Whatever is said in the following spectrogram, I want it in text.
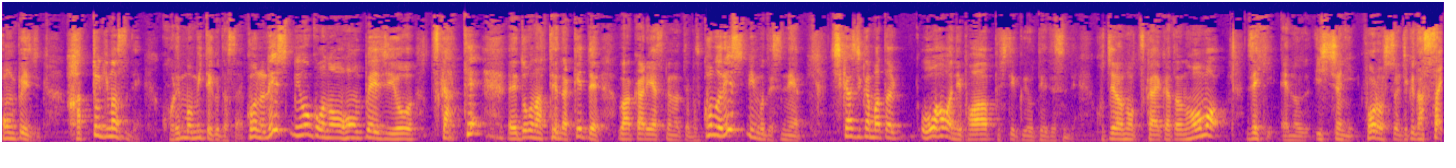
ホームページ貼っときますんで、これも見てください。このレシピもこのホームページを使って、えどうなってんだっけって分かりやすくなってます。このレシピもですね、近々また大幅にパワーアップしていく予定ですんで、こちらの使い方の方もぜひ、えの、一緒にフォローしておいてください。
